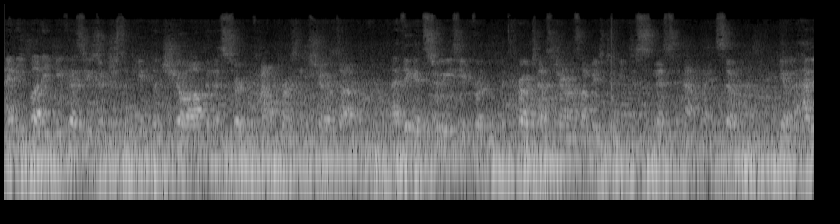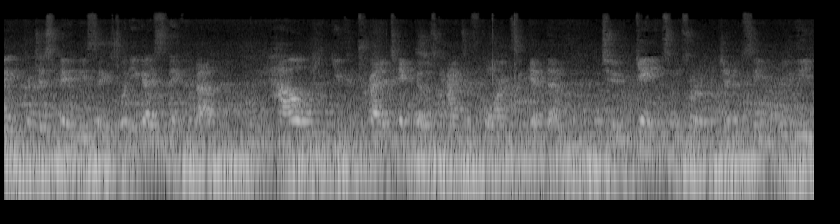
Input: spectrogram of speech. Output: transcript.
anybody because these are just the people that show up and a certain kind of person shows up. I think it's too easy for the protest general assemblies to be dismissed in that way. So, you know, having participated in these things, what do you guys think about how you can try to take those kinds of forms and get them to gain some sort of legitimacy, and really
